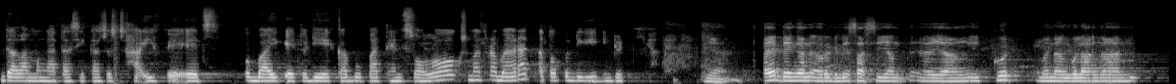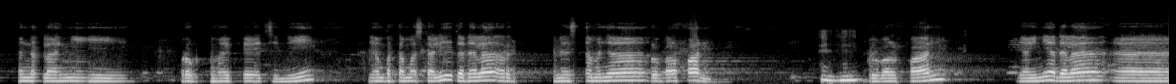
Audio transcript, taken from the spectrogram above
dalam mengatasi kasus HIV/AIDS baik itu di Kabupaten Solok, Sumatera Barat ataupun di Indonesia? Ya, saya dengan organisasi yang yang ikut menanggulangan menanggulangi program HIV ini yang pertama sekali itu adalah organisasi namanya Global Fund. Mm-hmm. Global Fund yang ini adalah uh,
